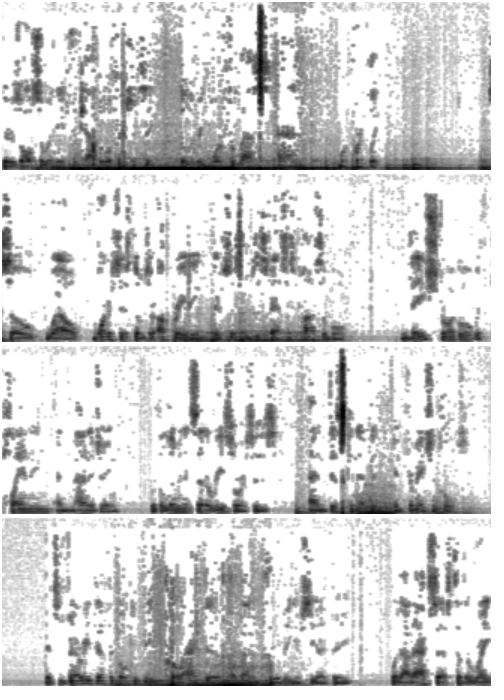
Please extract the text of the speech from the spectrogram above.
There's also a need for capital efficiency, delivering more for less and more quickly. So while water systems are upgrading their systems as fast as possible, they struggle with planning and managing with a limited set of resources and disconnected information tools. It's very difficult to be proactive about improving your CIP without access to the right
